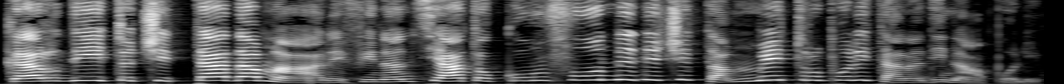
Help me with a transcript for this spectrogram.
Cardito città da mare, finanziato con fondi di città metropolitana di Napoli.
